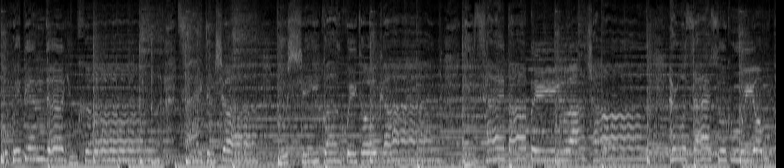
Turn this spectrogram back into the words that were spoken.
不会变得永恒。在等着，不习惯回头看，你才把背拉长，而我在左顾右盼，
